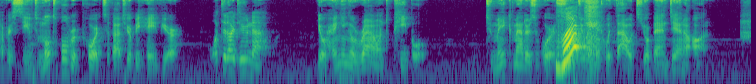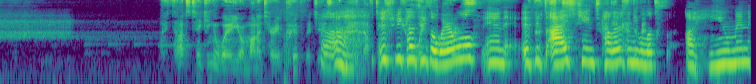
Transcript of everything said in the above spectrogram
I've received multiple reports about your behavior. What did I do now? You're hanging around people. To make matters worse, What? you're doing it without your bandana on. I taking away your monetary privileges would be enough to It's because he's a werewolf, others. and if his eyes change colors and he end of it. looks a human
